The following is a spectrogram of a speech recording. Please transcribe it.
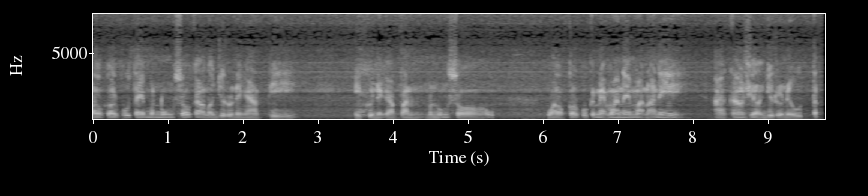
wal kolbu tay menungso kang jerone hati iku nek kapan menungso wal kolbu kena mana maknane akal sing jerone utek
